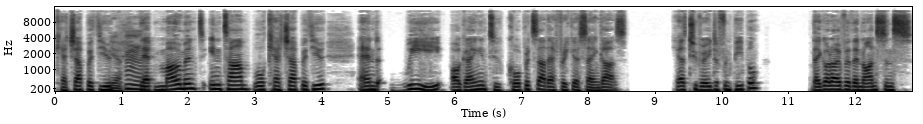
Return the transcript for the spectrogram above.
catch up with you. Yeah. Mm. That moment in time will catch up with you. And we are going into corporate South Africa saying, guys, here's two very different people. They got over the nonsense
